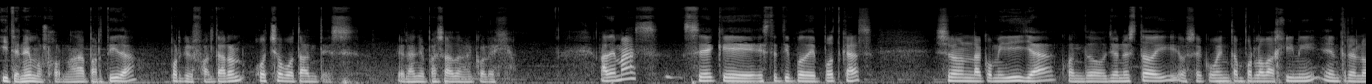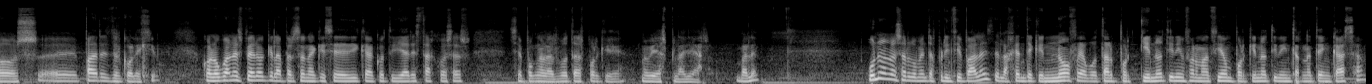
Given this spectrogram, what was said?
y tenemos jornada partida porque nos faltaron ocho votantes el año pasado en el colegio. Además, sé que este tipo de podcasts son la comidilla cuando yo no estoy o se cuentan por lo bajini entre los eh, padres del colegio. Con lo cual espero que la persona que se dedica a cotillar estas cosas se ponga las botas porque me voy a explayar, ¿vale? Uno de los argumentos principales de la gente que no fue a votar porque no tiene información, porque no tiene internet en casa,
